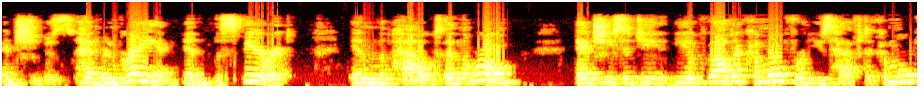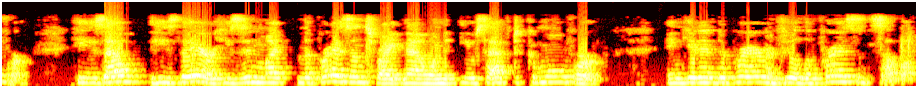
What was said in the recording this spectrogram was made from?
And she was had been praying in the spirit in the house, in the room. And she said, you, You've got to come over. You have to come over. He's out, he's there. He's in my the presence right now. And you have to come over and get into prayer and feel the presence of him.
